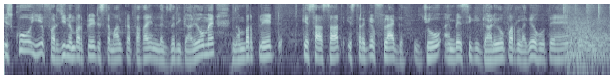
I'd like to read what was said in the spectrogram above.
इसको ये फर्जी नंबर प्लेट इस्तेमाल करता था इन लग्जरी गाड़ियों में। नंबर प्लेट के साथ साथ इस तरह के फ्लैग जो एम्बेसी की गाड़ियों पर लगे होते हैं।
